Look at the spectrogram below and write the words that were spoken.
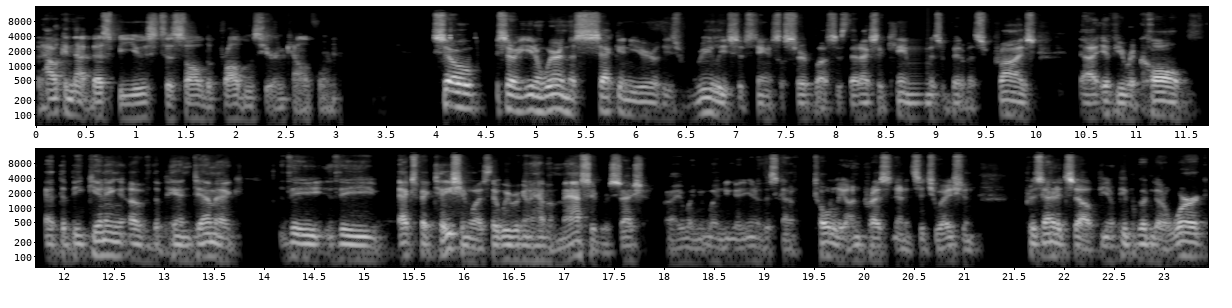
but how can that best be used to solve the problems here in California? So, so you know, we're in the second year of these really substantial surpluses that actually came as a bit of a surprise uh, if you recall, at the beginning of the pandemic, the the expectation was that we were going to have a massive recession, right? When when you know this kind of totally unprecedented situation presented itself, you know, people couldn't go to work.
